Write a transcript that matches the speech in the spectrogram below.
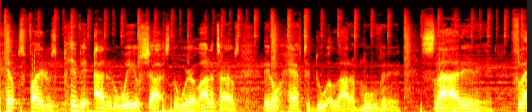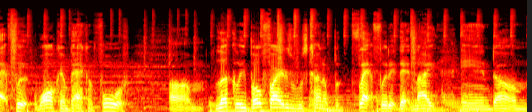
helps fighters pivot out of the way of shots to where a lot of times they don't have to do a lot of moving and sliding and flat foot walking back and forth. Um, luckily, both fighters was kind of flat-footed that night, and um,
